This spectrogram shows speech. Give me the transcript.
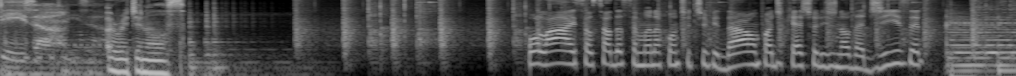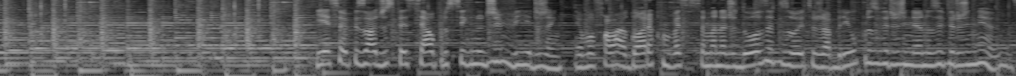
Deezer Originals. Olá, esse é o Céu da Semana com Titividade, um podcast original da Deezer. E esse é o um episódio especial para o signo de Virgem. Eu vou falar agora como vai ser a semana de 12 a 18 de abril para os virginianos e virginianas.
